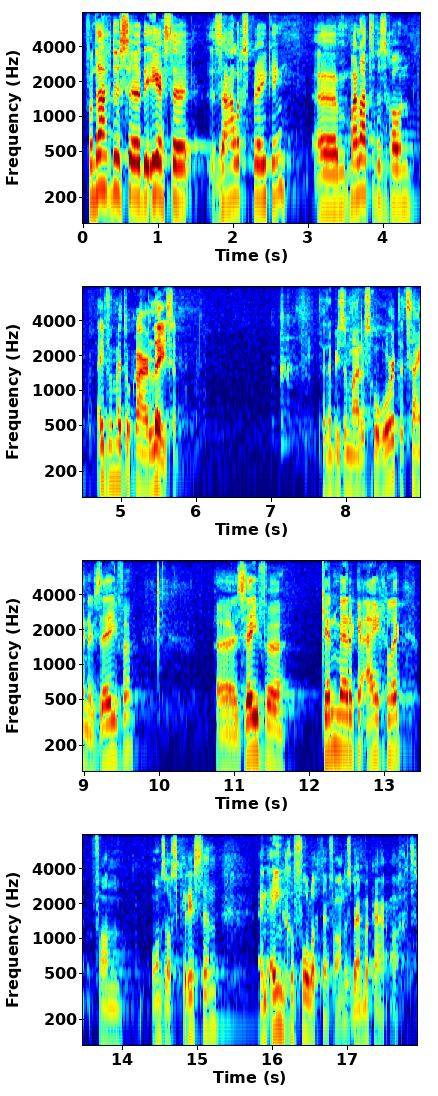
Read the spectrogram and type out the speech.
Vandaag dus eh, de eerste zaligspreking, ehm, maar laten we ze gewoon even met elkaar lezen. Dan heb je ze maar eens gehoord, het zijn er zeven. Uh, zeven kenmerken eigenlijk van ons als christen en één gevolg daarvan, dus bij elkaar acht.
